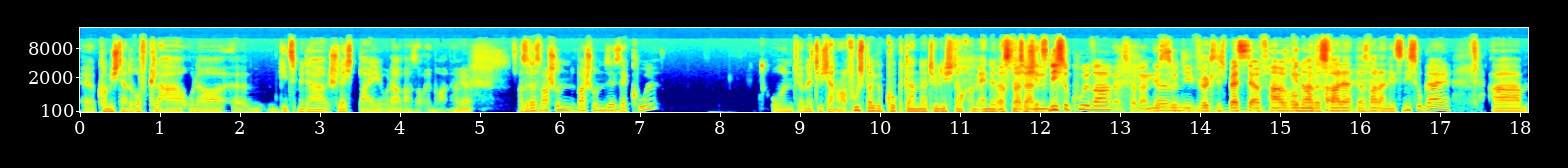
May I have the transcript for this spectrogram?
Äh, Komme ich da drauf klar oder ähm, geht es mir da schlecht bei oder was auch immer. Ne? Ja. Also das war schon, war schon sehr, sehr cool. Und wir haben natürlich dann auch noch Fußball geguckt, dann natürlich noch am Ende, Das was natürlich dann- jetzt nicht so cool war. Das war dann nicht so Ähm, die wirklich beste Erfahrung. Genau, das war, da, das war dann jetzt nicht so geil. Ähm,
